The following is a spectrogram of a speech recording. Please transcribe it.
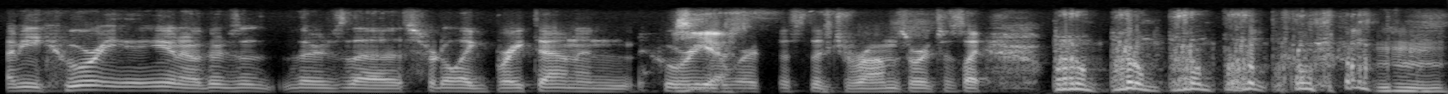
I mean, who are you? You know, there's a there's a sort of like breakdown in Who Are Yeah. You, where it's just the drums, where it's just like. "Brum, brum, brum, brum,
